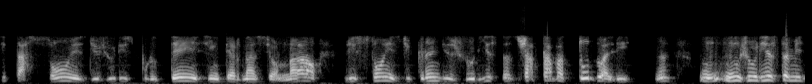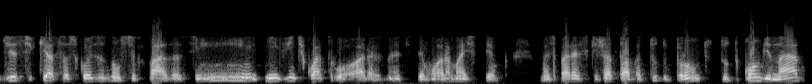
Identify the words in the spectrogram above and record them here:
citações de jurisprudência internacional, lições de grandes juristas, já estava tudo ali. Né? Um, um, jurista me disse que essas coisas não se fazem assim em, em 24 horas, né? que demora mais tempo. Mas parece que já estava tudo pronto, tudo combinado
